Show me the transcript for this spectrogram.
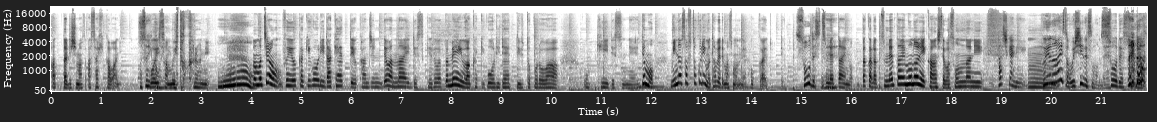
あったりします。旭川に。すごい寒いところに。まあ、もちろん冬かき氷だけっていう感じではないですけどやっぱメインはかき氷でっていうところは大きいですね。でもみんなソフトクリーム食べてますもんね北海道って。そうですね。冷たいの、だから冷たいものに関してはそんなに、確かに。うん。冬のアイス美味しいですもんね。そうですそうです。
